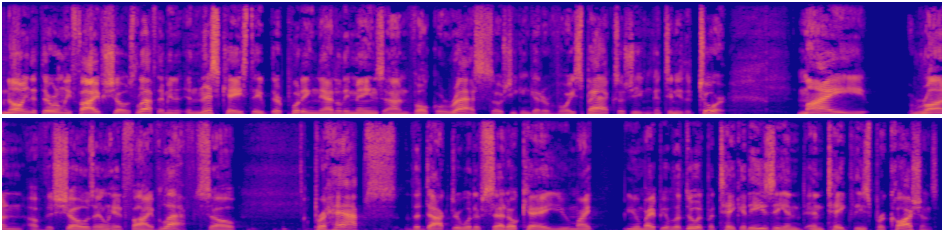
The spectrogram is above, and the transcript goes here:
Knowing that there are only five shows left, I mean, in this case, they, they're putting Natalie Maines on vocal rest so she can get her voice back so she can continue the tour. My run of the shows, I only had five left. So perhaps the doctor would have said, okay, you might you might be able to do it, but take it easy and, and take these precautions.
